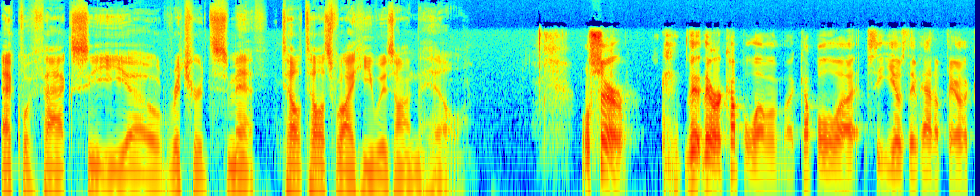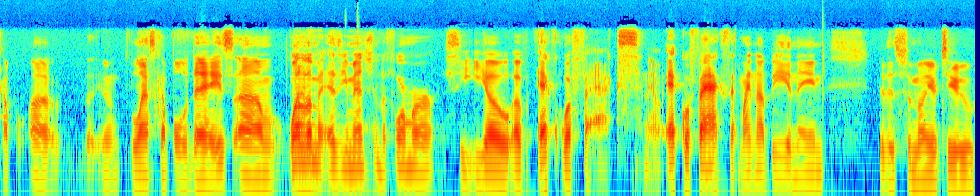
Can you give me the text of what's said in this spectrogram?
Equifax CEO Richard Smith. Tell tell us why he was on the Hill. Well, sure. There, are a couple of them, a couple uh, CEOs they've had up there, the couple uh, you know, the last couple of days. Um, one of them, as you mentioned, the former CEO of Equifax. Now, Equifax, that might not be a name that is familiar to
